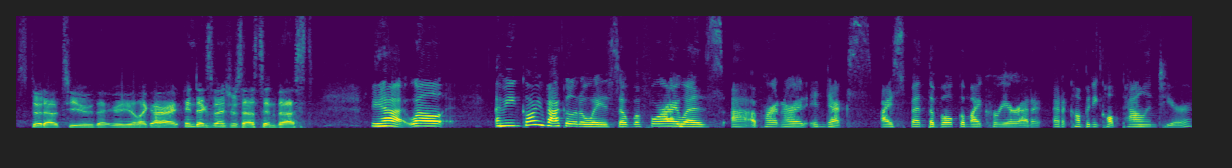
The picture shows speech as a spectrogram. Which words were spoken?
stood out to you that you're like, all right, Index Ventures has to invest? Yeah, well, I mean, going back a little ways. So before I was uh, a partner at Index, I spent the bulk of my career at a, at a company called Palantir,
